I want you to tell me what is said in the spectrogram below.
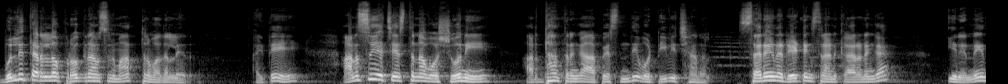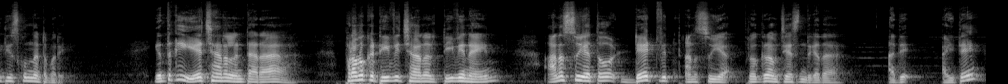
బుల్లితెరలో ప్రోగ్రామ్స్ని మాత్రం వదలలేదు. అయితే అనసూయ చేస్తున్న ఓ షోని అర్ధాంతరంగా ఆపేసింది ఓ టీవీ ఛానల్. సరైన రేటింగ్స్ రాని కారణంగా ఈ నిర్ణయం తీసుకుందంట మరి. ఇంతకీ ఏ ఛానల్ అంటారా? ప్రముఖ టీవీ ఛానల్ టీవీ నైన్ అనసూయతో డేట్ విత్ అనసూయ ప్రోగ్రాం చేసింది కదా. అదే. అయితే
